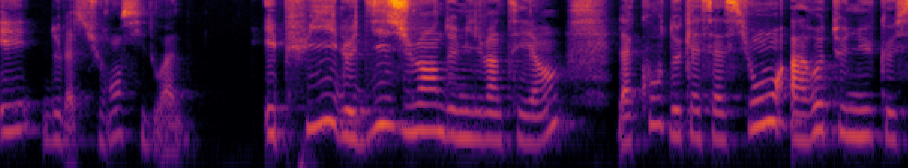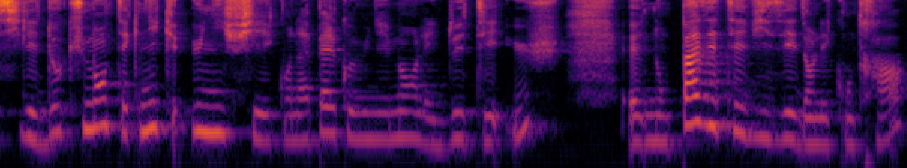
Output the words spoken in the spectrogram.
et de l'assurance idoine. Et puis, le 10 juin 2021, la Cour de cassation a retenu que si les documents techniques unifiés, qu'on appelle communément les DTU, euh, n'ont pas été visés dans les contrats,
